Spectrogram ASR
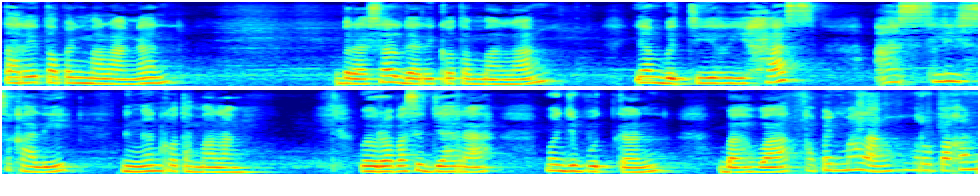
Tari topeng Malangan berasal dari kota Malang yang berciri khas asli sekali dengan kota Malang. Beberapa sejarah menyebutkan bahwa topeng Malang merupakan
